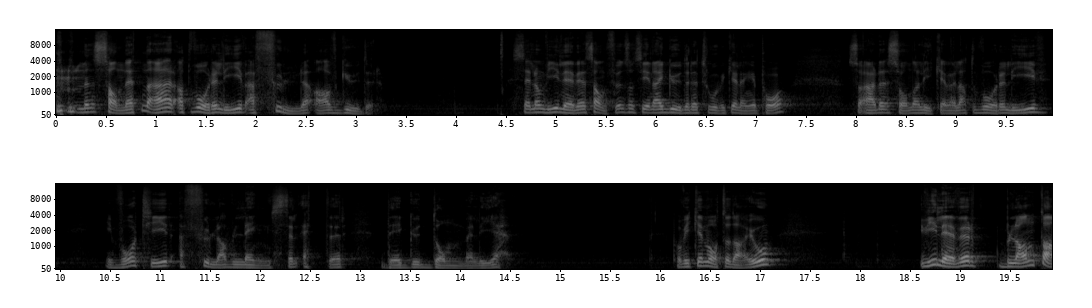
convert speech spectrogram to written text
Men sannheten er at våre liv er fulle av guder. Selv om vi lever i et samfunn som sier nei, guder det tror vi ikke lenger på, så er det sånn allikevel at våre liv i vår tid er fulle av lengsel etter det guddommelige. På hvilken måte da? Jo, vi lever bl.a.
